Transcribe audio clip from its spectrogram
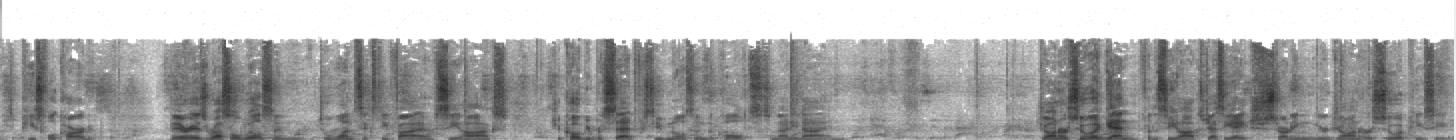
It's peaceful card. There is Russell Wilson to 165, Seahawks. Jacoby Brissett for Steve Olson, the Colts to 99. John Ursua again for the Seahawks. Jesse H. starting your John Ursua PC.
